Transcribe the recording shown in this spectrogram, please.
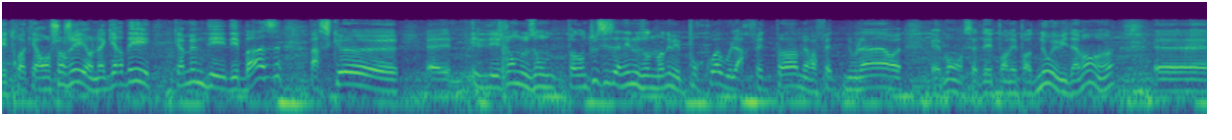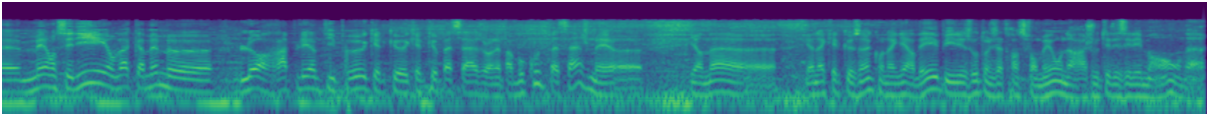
les, trois quarts ont changé. On a gardé quand même des, bases parce que euh, les gens nous ont, pendant toutes ces années, nous ont demandé mais pourquoi vous la refaites pas Mais refaites-nous la. Et bon, ça dépendait pas de nous évidemment, hein. Euh, mais on s'est dit on va quand même euh, leur rappeler un petit peu quelques quelques passages. On n'a pas beaucoup de passages, mais il y en a, il y en a quelques-uns qu'on a gardés, et puis les autres on les a transformés, on a rajouté des éléments, on a,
